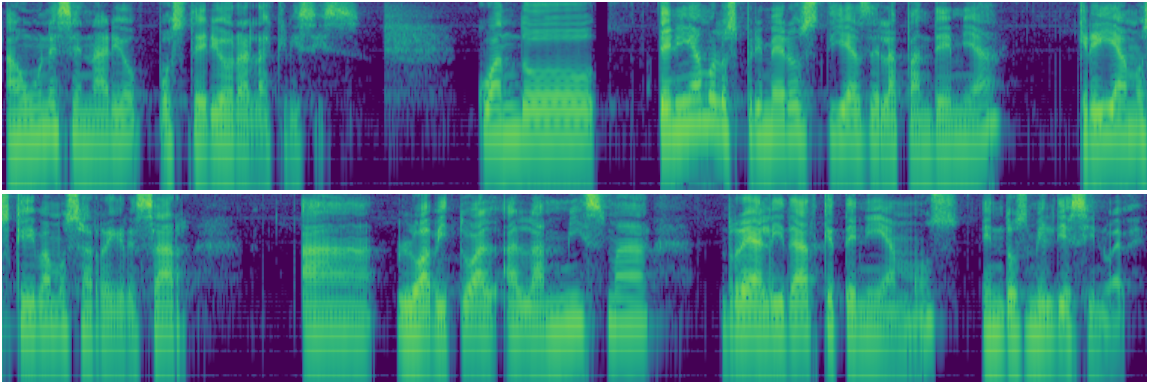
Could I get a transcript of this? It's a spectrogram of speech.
a un escenario posterior a la crisis. Cuando teníamos los primeros días de la pandemia, creíamos que íbamos a regresar a lo habitual, a la misma realidad que teníamos en 2019.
